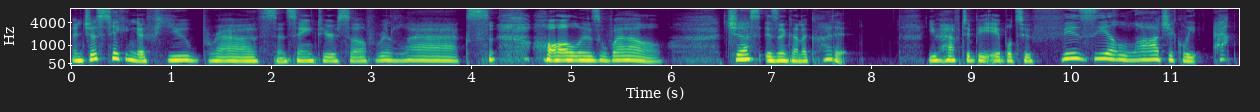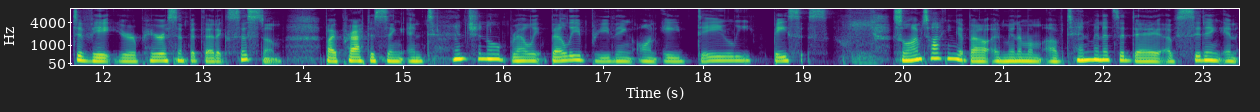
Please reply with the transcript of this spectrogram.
And just taking a few breaths and saying to yourself, relax, all is well, just isn't going to cut it. You have to be able to physiologically activate your parasympathetic system by practicing intentional belly, belly breathing on a daily basis. So I'm talking about a minimum of 10 minutes a day of sitting in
